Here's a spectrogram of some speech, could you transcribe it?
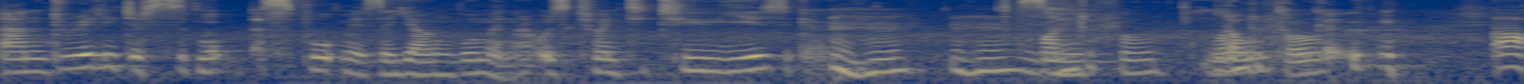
and really just support me as a young woman. That was 22 years ago. Mm-hmm. Mm-hmm. So Wonderful, wonderful. Oh,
